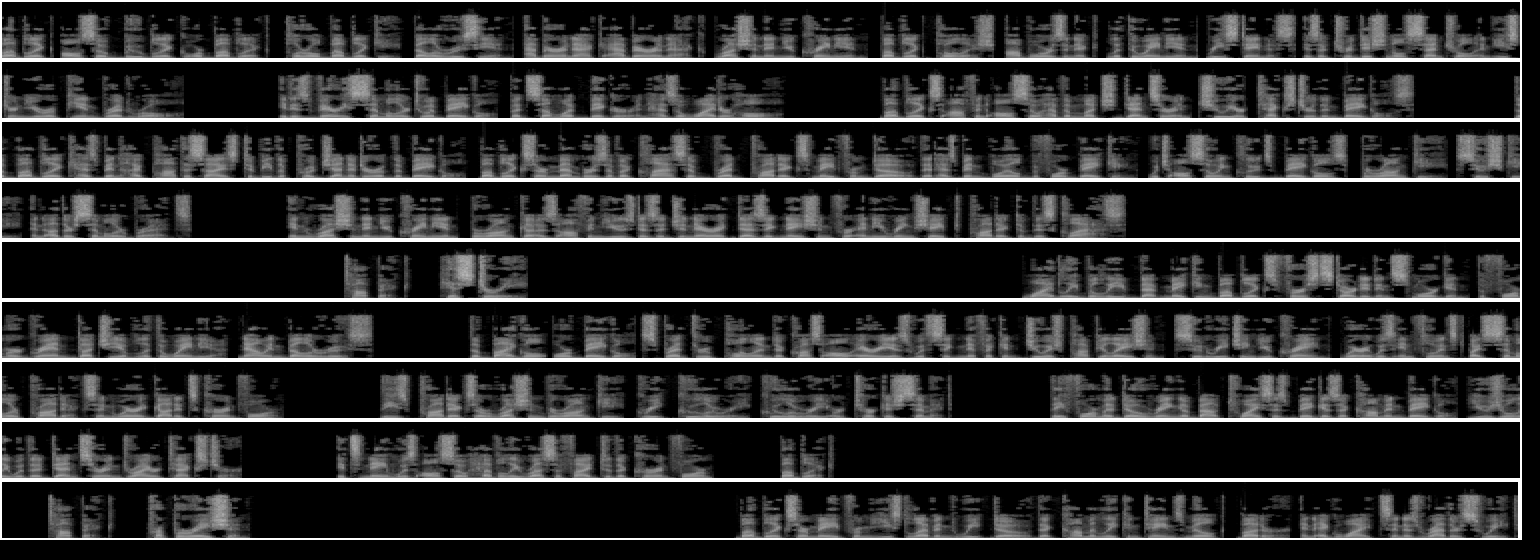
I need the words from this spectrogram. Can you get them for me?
Bublik also bublik or bublik, plural bubliki, Belarusian, Abaranak Abaranak, Russian and Ukrainian, bublik Polish, Obwarzanek, Lithuanian, Riestainis is a traditional Central and Eastern European bread roll. It is very similar to a bagel, but somewhat bigger and has a wider hole. Bubliks often also have a much denser and chewier texture than bagels. The bublik has been hypothesized to be the progenitor of the bagel. Bubliks are members of a class of bread products made from dough that has been boiled before baking, which also includes bagels, baranki, sushki, and other similar breads. In Russian and Ukrainian, baranka is often used as a generic designation for any ring-shaped product of this class. History Widely believed that making bubliks first started in Smorgon the former Grand Duchy of Lithuania, now in Belarus. The baigel or bagel spread through Poland across all areas with significant Jewish population, soon reaching Ukraine, where it was influenced by similar products and where it got its current form. These products are Russian baranki, Greek kuluri, kuluri or Turkish simit. They form a dough ring about twice as big as a common bagel, usually with a denser and drier texture. Its name was also heavily Russified to the current form Bublik. Preparation Bubliks are made from yeast-leavened wheat dough that commonly contains milk, butter, and egg whites and is rather sweet.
